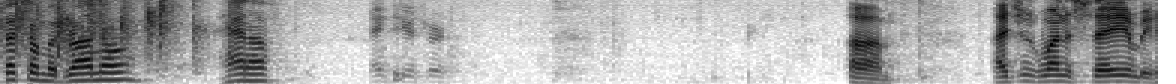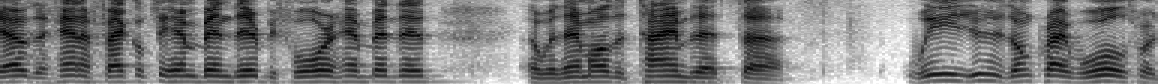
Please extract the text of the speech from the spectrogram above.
Beto Medrano, Hanna, Thank you, sir. Um, I just want to say on behalf of the Hanna faculty, haven't been there before, haven't been there uh, with them all the time, that uh, we usually don't cry wolf or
